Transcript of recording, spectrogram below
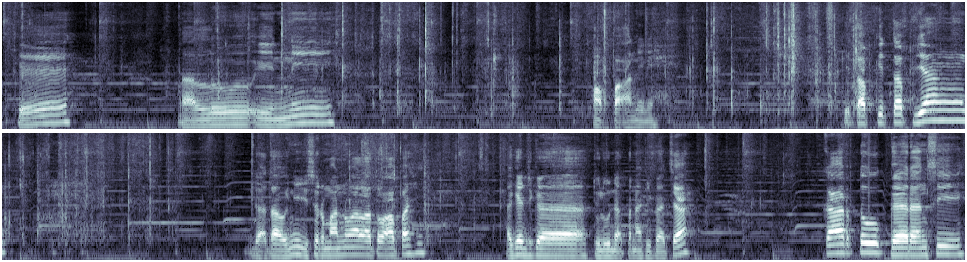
oke lalu ini apaan ini? Kitab-kitab yang nggak tahu ini user manual atau apa sih? Agen juga dulu nggak pernah dibaca kartu garansi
